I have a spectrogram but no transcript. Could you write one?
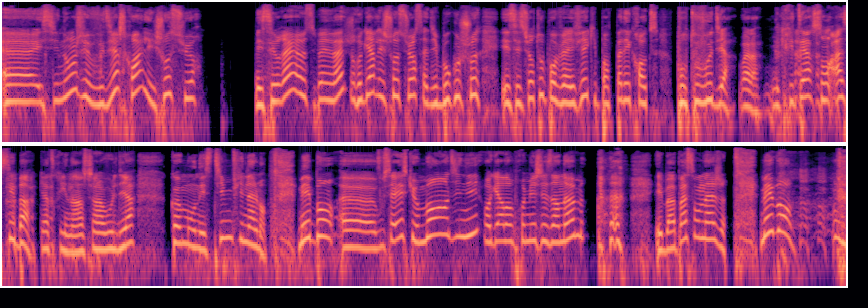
Euh, et sinon, je vais vous dire, je crois, les chaussures. Mais c'est vrai, euh, c'est pas vache, je regarde les chaussures, ça dit beaucoup de choses. Et c'est surtout pour vérifier qu'ils portent pas des crocs. Pour tout vous dire. Voilà. Mes critères sont assez bas, Catherine, hein, je tiens à vous le dire, comme on estime finalement. Mais bon, euh, vous savez ce que Morandini regarde en premier chez un homme? Et bah, pas son âge. Mais bon.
